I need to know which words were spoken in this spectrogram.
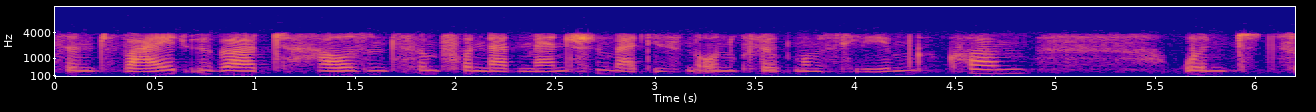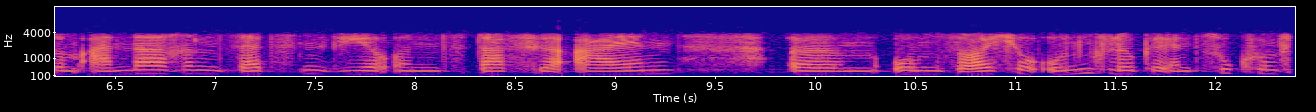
Es sind weit über 1500 Menschen bei diesen Unglücken ums Leben gekommen. Und zum anderen setzen wir uns dafür ein, ähm, um solche Unglücke in Zukunft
